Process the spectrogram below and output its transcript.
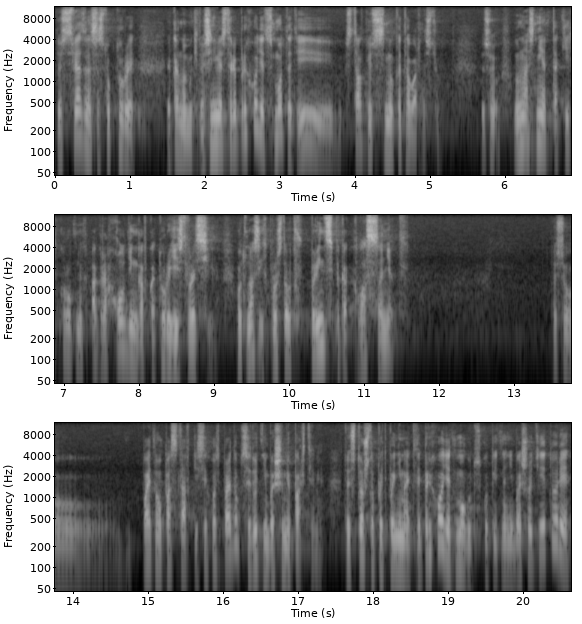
То есть связано со структурой экономики. То есть инвесторы приходят, смотрят и сталкиваются с мелкотоварностью. То есть у нас нет таких крупных агрохолдингов, которые есть в России. Вот у нас их просто вот в принципе как класса нет. То есть поэтому поставки сельхозпродукции идут небольшими партиями. То есть то, что предприниматели приходят, могут скупить на небольшой территории,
